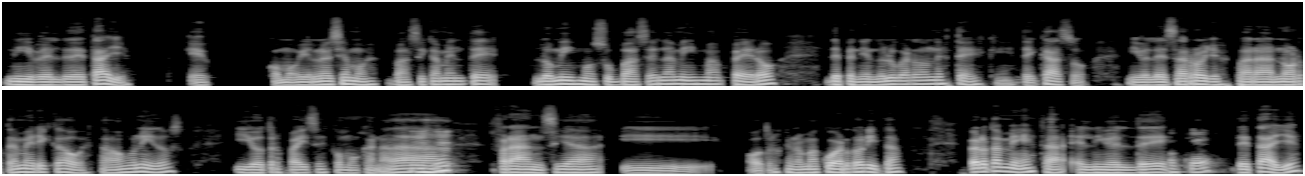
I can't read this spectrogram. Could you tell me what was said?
nivel de detalle, que como bien lo decíamos, es básicamente lo mismo, su base es la misma, pero dependiendo del lugar donde estés, que en este caso nivel de desarrollo es para Norteamérica o Estados Unidos y otros países como Canadá, Francia y otros que no me acuerdo ahorita, pero también está el nivel de detalle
